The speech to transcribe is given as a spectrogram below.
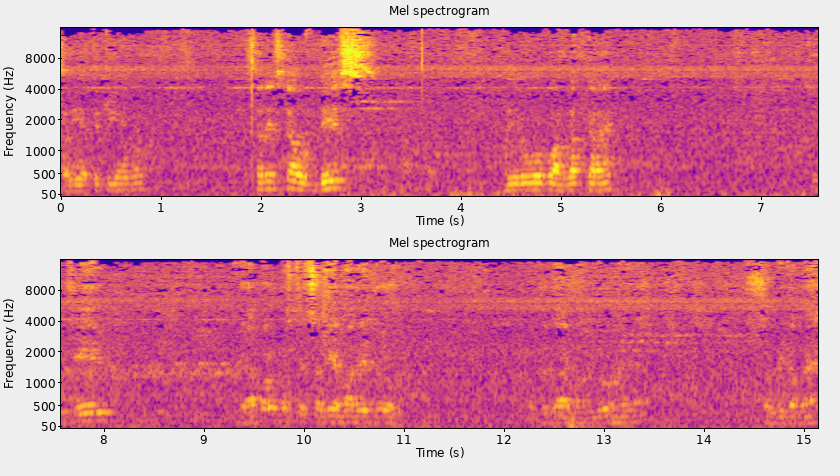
सभी अतिथियों का। सर इसका उद्देश्य हम लोगों को अवगत कराएँ। देखिए यहाँ पर उपस्थित सभी हमारे जो पत्रकार बंधु हैं, सभी का मैं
